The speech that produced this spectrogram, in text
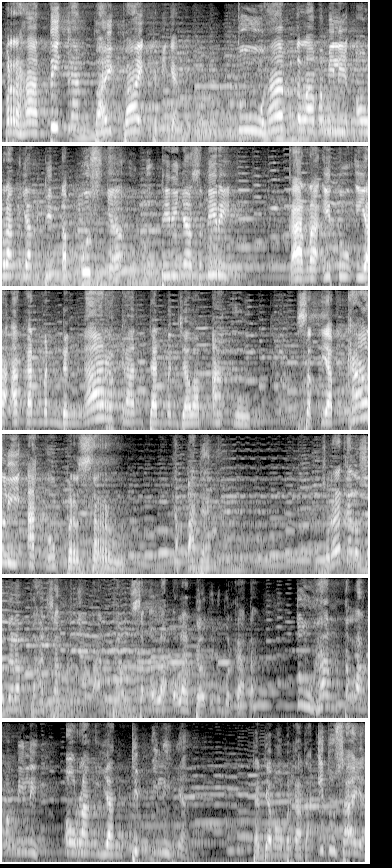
Perhatikan baik-baik demikian. Tuhan telah memilih orang yang ditebusnya untuk dirinya sendiri. Karena itu ia akan mendengarkan dan menjawab aku setiap kali aku berseru kepadanya. Saudara kalau saudara baca pernyataan Daud seolah-olah Daud itu berkata, Tuhan telah memilih orang yang dipilihnya dan dia mau berkata, itu saya.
